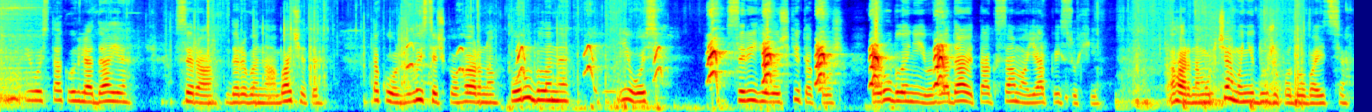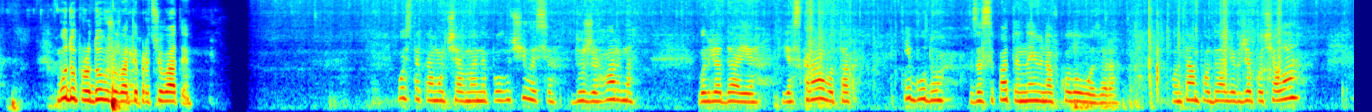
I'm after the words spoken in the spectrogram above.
Ну, і ось так виглядає сира деревина. Бачите? Також листячко гарно порублене. І ось сирі гілочки також порублені і виглядають так само, як і сухі. Гарна мульча, мені дуже подобається. Буду продовжувати працювати. Ось така мульча в мене вийшла, дуже гарна. Виглядає яскраво так. І буду засипати нею навколо озера. Вон там подалі вже почала.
